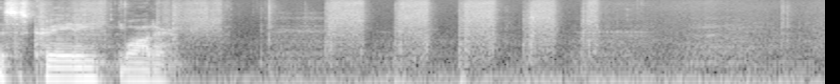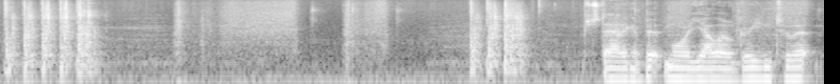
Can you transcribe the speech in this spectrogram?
This is creating water. Just adding a bit more yellow green to it.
